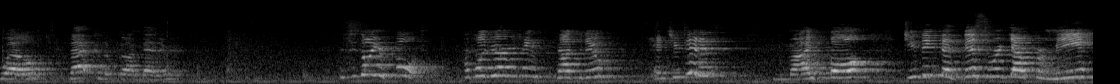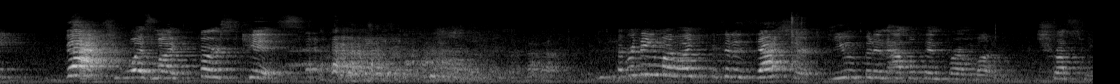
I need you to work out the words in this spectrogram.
Well, that could have gone better. This is all your fault. I told you everything not to do, and you didn't. My fault? Do you think that this worked out for me? That was my first kiss. Everything in my life is a disaster. You've been in Appleton for a month. Trust me,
